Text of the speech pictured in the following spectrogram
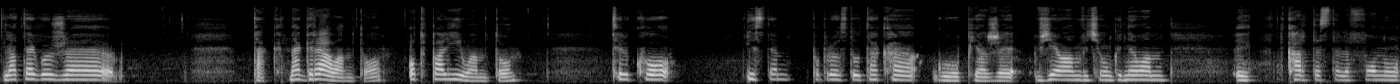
Dlatego, że tak, nagrałam to, odpaliłam to, tylko jestem po prostu taka głupia, że wzięłam, wyciągnęłam y, kartę z telefonu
